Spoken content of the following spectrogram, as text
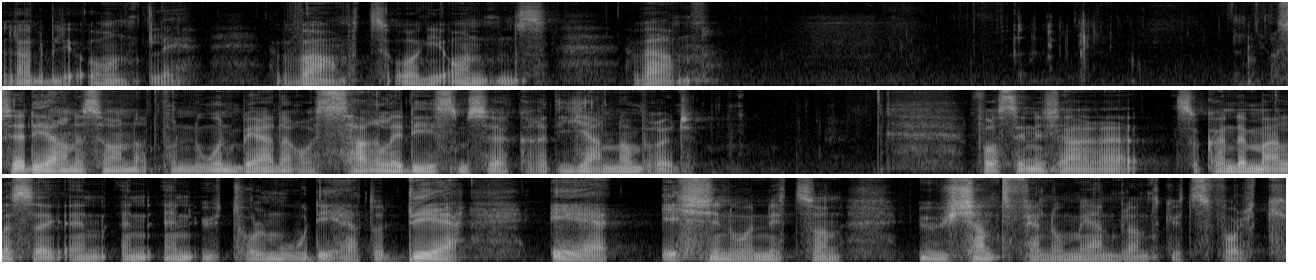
La det bli ordentlig varmt òg i åndens verden. Så er det gjerne sånn at for noen bedre, og særlig de som søker et gjennombrudd for sine kjære, så kan det melde seg en, en, en utålmodighet. Og det er ikke noe nytt sånn ukjent fenomen blant Guds folk.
